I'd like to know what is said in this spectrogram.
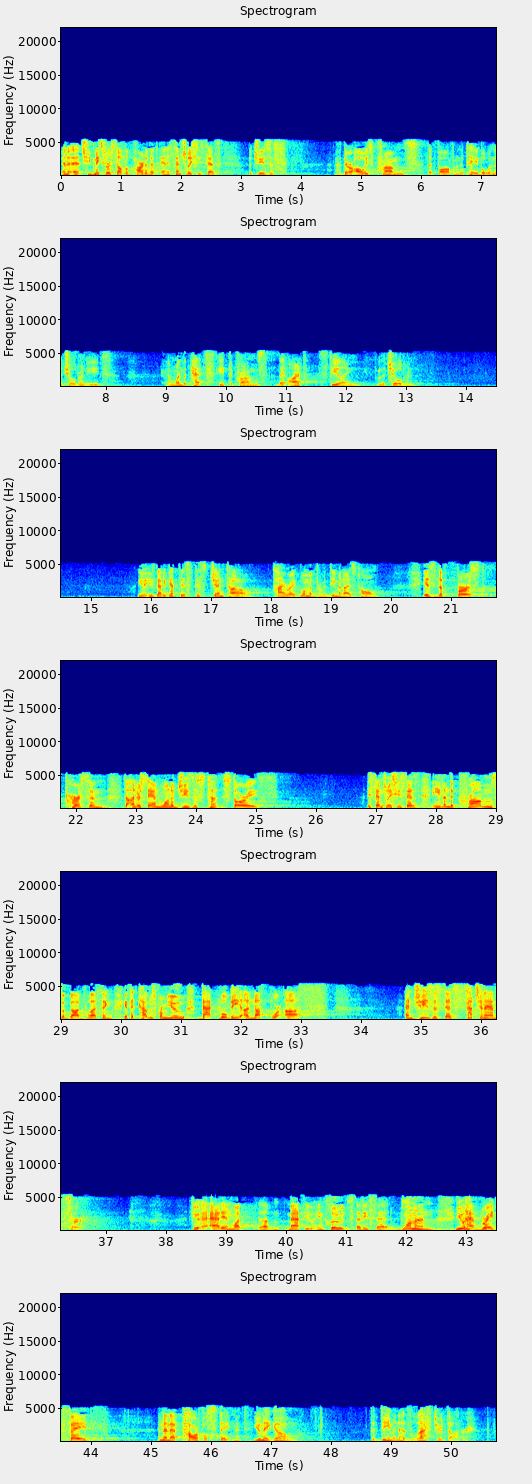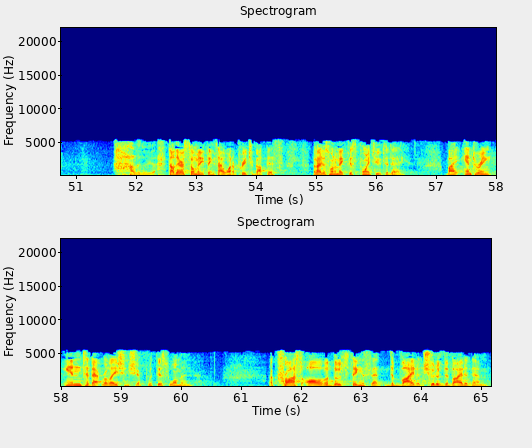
And uh, she makes herself a part of it. And essentially she says, But Jesus, uh, there are always crumbs that fall from the table when the children eat. And when the pets eat the crumbs, they aren't stealing from the children. You, have got to get this. This Gentile, Tyrite woman from a demonized home is the first person to understand one of Jesus' t- stories. Essentially, she says, even the crumbs of God's blessing, if it comes from you, that will be enough for us. And Jesus says such an answer. If you add in what uh, Matthew includes, that he said, Woman, you have great faith. And then that powerful statement, You may go. The demon has left your daughter. Hallelujah. Now, there are so many things I want to preach about this, but I just want to make this point to you today. By entering into that relationship with this woman, across all of those things that divided, should have divided them,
